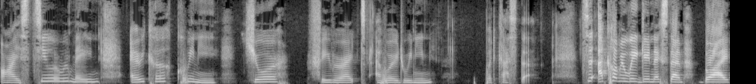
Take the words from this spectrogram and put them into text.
I still remain Erica Queenie, your favorite award winning podcaster. So I come away again next time. Bye.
